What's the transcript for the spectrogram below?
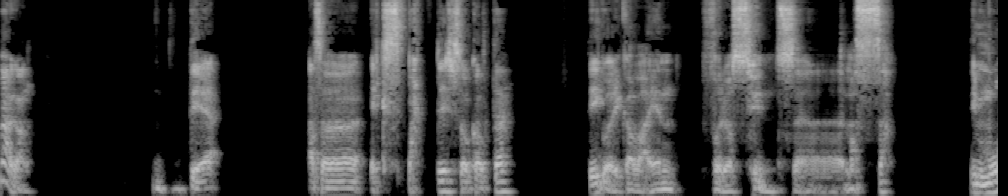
hver gang. Det Altså, eksperter, såkalte, de går ikke av veien for å synse masse. De må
